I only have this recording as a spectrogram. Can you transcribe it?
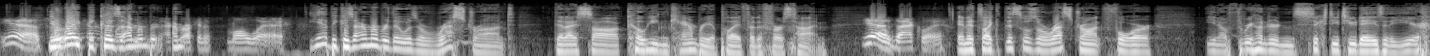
yeah. So You're right, because I reminds me of remember- I'm- in a small way. Yeah, because I remember there was a restaurant that I saw Coheed and Cambria play for the first time, Yeah, exactly. and it's like this was a restaurant for you know 362 days of the year.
